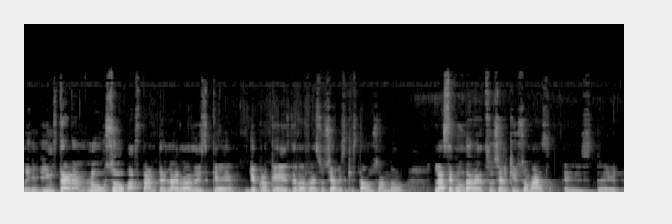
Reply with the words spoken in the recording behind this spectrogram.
Instagram lo uso bastante, la verdad es que yo creo que es de las redes sociales que he estado usando. La segunda red social que uso más, este,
